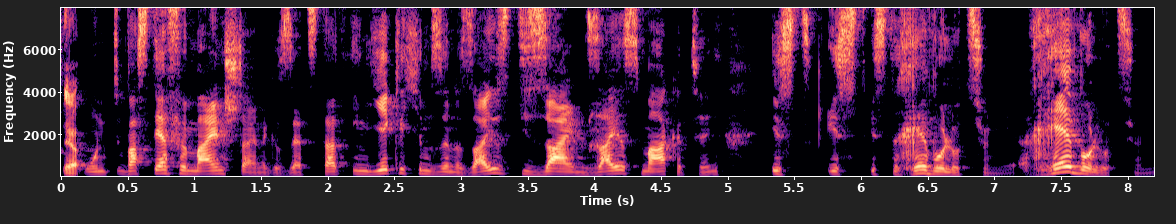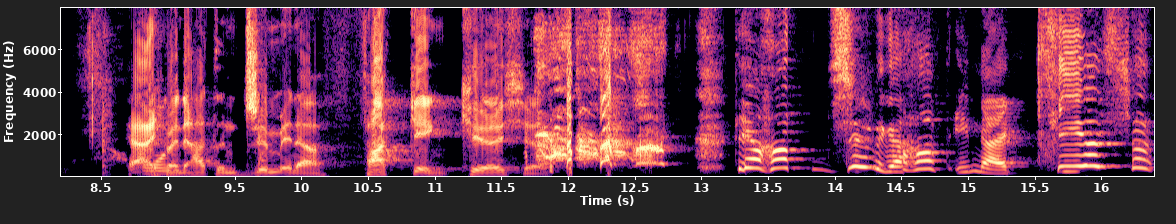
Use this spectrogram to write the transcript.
Ja. Und was der für Meilensteine gesetzt hat, in jeglichem Sinne, sei es Design, sei es Marketing, ist, ist, ist revolutionär. Revolutionär. Ja, ich meine, der hat ein Gym in der fucking Kirche. der hat ein Gym gehabt in der Kirche.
